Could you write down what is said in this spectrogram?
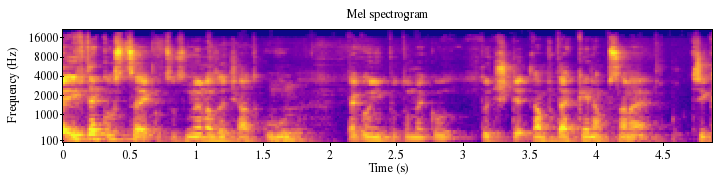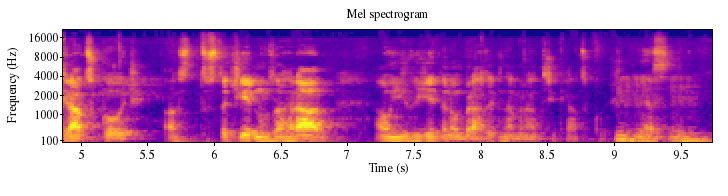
je i v té kostce, jako co jsme měli na začátku, Mhm. tak oni potom jako to čte, tam také je napsané třikrát skoč a to stačí jednou zahrát a oni už ví, že ten obrázek znamená třikrát skoč. Jasný.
